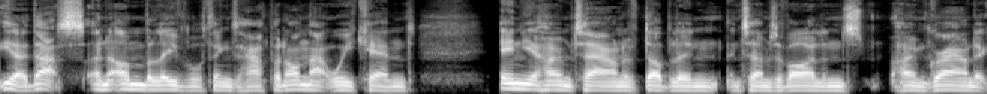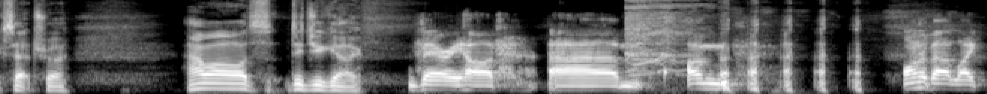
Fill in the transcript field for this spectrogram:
you know, that's an unbelievable thing to happen on that weekend in your hometown of Dublin in terms of Ireland's home ground, etc. How hard did you go? Very hard. Um, I'm on about like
